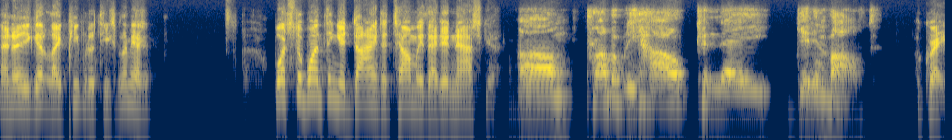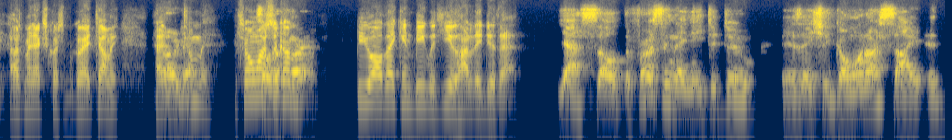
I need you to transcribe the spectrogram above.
And I know you get like people to teach. But let me ask you, what's the one thing you're dying to tell me that I didn't ask you? Um, probably how can they get involved? Great. That was my next question. But go ahead, tell me. And Okay. tell me- if someone So wants to come fir- be all they can be with you, how do they do that? Yes. So the first thing they need to do is they should go on our site at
